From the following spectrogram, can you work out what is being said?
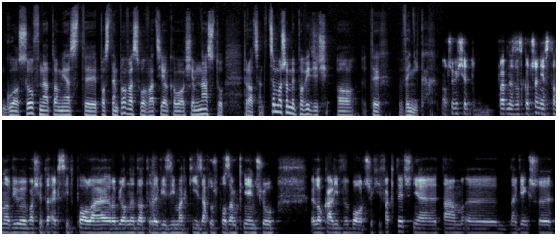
głosów, natomiast postępowa Słowacja około 18%. Co możemy powiedzieć o tych wynikach? No oczywiście pewne zaskoczenie stanowiły właśnie te exit pole robione dla telewizji Markiza tuż po zamknięciu lokali wyborczych i faktycznie tam y, największy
